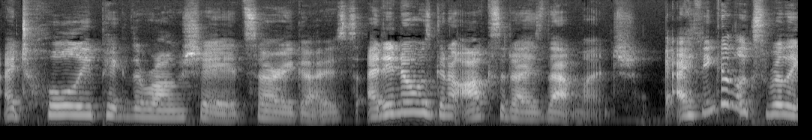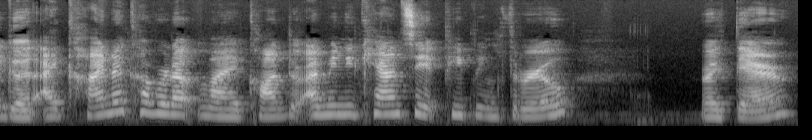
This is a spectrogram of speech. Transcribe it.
I totally picked the wrong shade. Sorry, guys. I didn't know it was going to oxidize that much. I think it looks really good. I kind of covered up my contour. I mean, you can see it peeping through. right there.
